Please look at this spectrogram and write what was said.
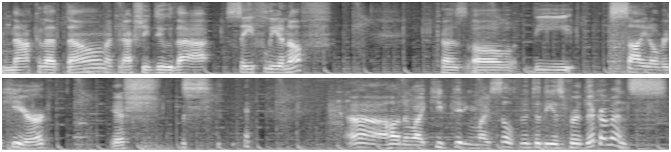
knock that down. I can actually do that safely enough because of the side over here ish. ah, how do I keep getting myself into these predicaments?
